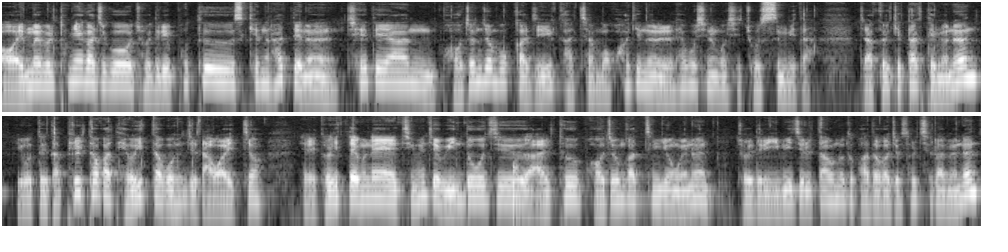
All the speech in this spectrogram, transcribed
어, Nmap을 통해 가지고 저희들이 포트 스캔을 할 때는 최대한 버전 정보까지 같이 한번 확인을 해 보시는 것이 좋습니다. 자 그렇게 딱 되면은 이것들이 다 필터가 되어 있다고 현재 나와 있죠. 예, 그렇기 때문에 지금 현재 Windows R2 버전 같은 경우에는 저희들이 이미지를 다운로드 받아 가지고 설치를 하면은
